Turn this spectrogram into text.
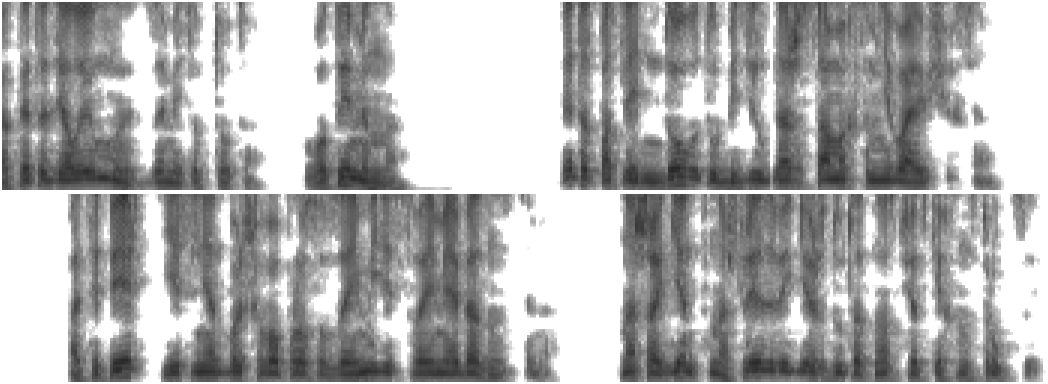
«Как это делаем мы», – заметил кто-то. «Вот именно». Этот последний довод убедил даже самых сомневающихся. А теперь, если нет больше вопросов, займитесь своими обязанностями. Наши агенты на Шлезвиге ждут от нас четких инструкций.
